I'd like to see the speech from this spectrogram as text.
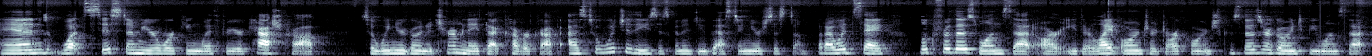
and what system you're working with for your cash crop. So when you're going to terminate that cover crop as to which of these is going to do best in your system. But I would say look for those ones that are either light orange or dark orange because those are going to be ones that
